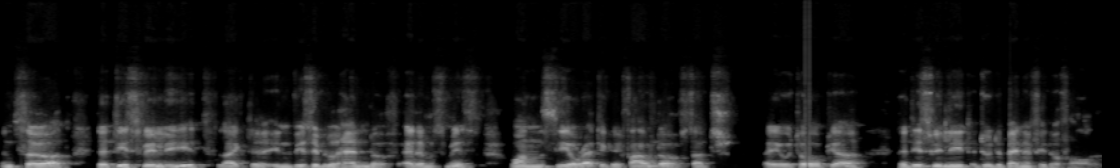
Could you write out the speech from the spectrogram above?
And third, that this will lead, like the invisible hand of Adam Smith, one theoretical founder of such a utopia, that this will lead to the benefit of all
